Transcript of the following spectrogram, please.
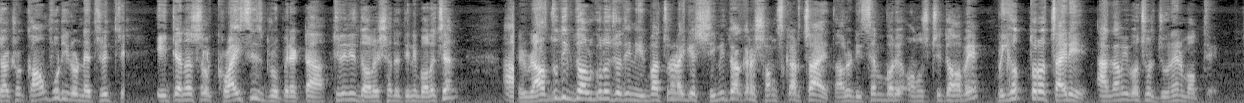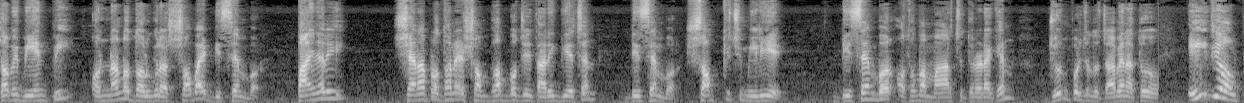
ডক্টর কমফোর্ট হিরোর নেতৃত্বে ইন্টারন্যাশনাল ক্রাইসিস গ্রুপের একটা প্রতিনিধি দলের সাথে তিনি বলেছেন রাজনৈতিক দলগুলো যদি নির্বাচনের আগে সীমিত আকারে সংস্কার চায়, তাহলে ডিসেম্বরে অনুষ্ঠিত হবে বৃহত্তর চাইলে আগামী বছর জুনের মধ্যে। তবে বিএনপি, অন্যান্য দলগুলো সবাই ডিসেম্বর। ফাইনালি, সেনাপ্রধানের সম্ভাব্য যে তারিখ দিয়েছেন, ডিসেম্বর। সবকিছু মিলিয়ে ডিসেম্বর অথবা মার্চ ধরে রাখেন, জুন পর্যন্ত যাবে না। তো এই যে অল্প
